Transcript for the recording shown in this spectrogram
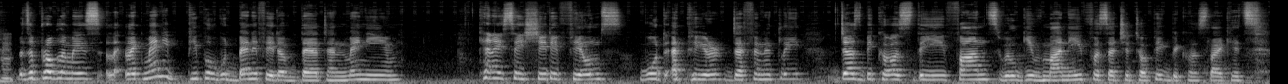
Mm. But the problem is, like many people would benefit of that, and many can I say shitty films would appear definitely just because the funds will give money for such a topic because like it's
